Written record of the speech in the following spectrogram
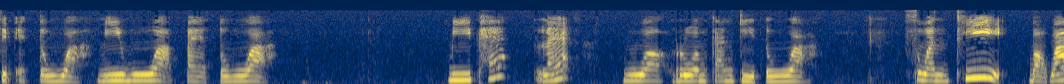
11 ตัว มีวัว 8 ตัว มีแพะและวัวรวมกันกี่ตัว ส่วนที่บอกว่า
